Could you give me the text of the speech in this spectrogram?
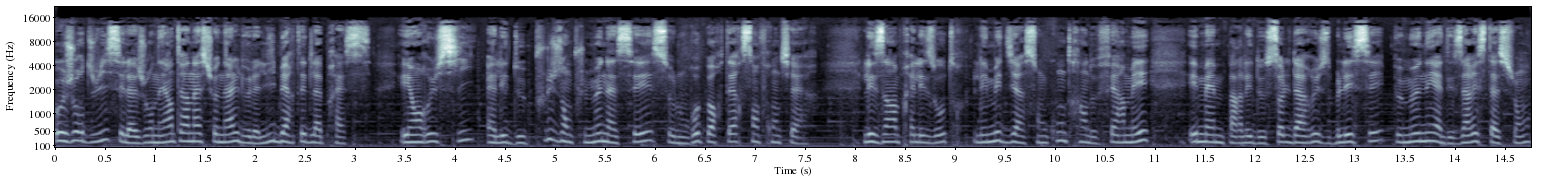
Aujourd'hui, c'est la journée internationale de la liberté de la presse. Et en Russie, elle est de plus en plus menacée selon Reporters sans frontières. Les uns après les autres, les médias sont contraints de fermer et même parler de soldats russes blessés peut mener à des arrestations,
